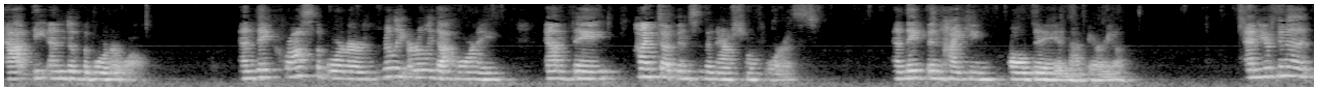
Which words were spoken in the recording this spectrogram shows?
at the end of the border wall. And they crossed the border really early that morning, and they hiked up into the national forest. And they've been hiking all day in that area. And you're gonna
